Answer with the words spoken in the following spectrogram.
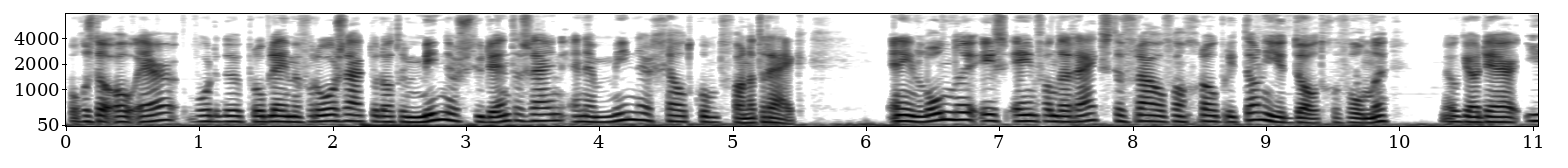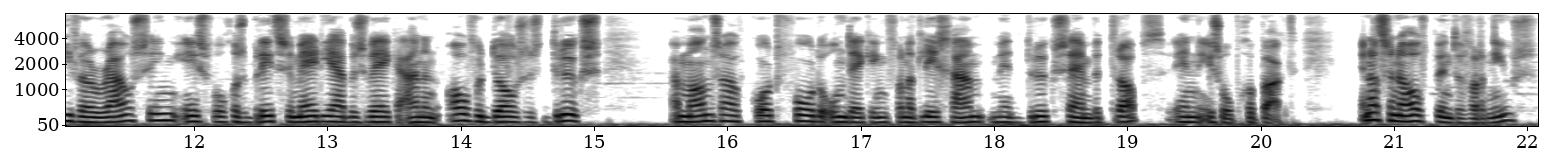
Volgens de OR worden de problemen veroorzaakt doordat er minder studenten zijn... en er minder geld komt van het Rijk. En in Londen is een van de rijkste vrouwen van Groot-Brittannië doodgevonden. Miljardair Eva Rousing is volgens Britse media bezweken aan een overdosis drugs. Haar man zou kort voor de ontdekking van het lichaam met drugs zijn betrapt en is opgepakt. En dat zijn de hoofdpunten van het nieuws.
